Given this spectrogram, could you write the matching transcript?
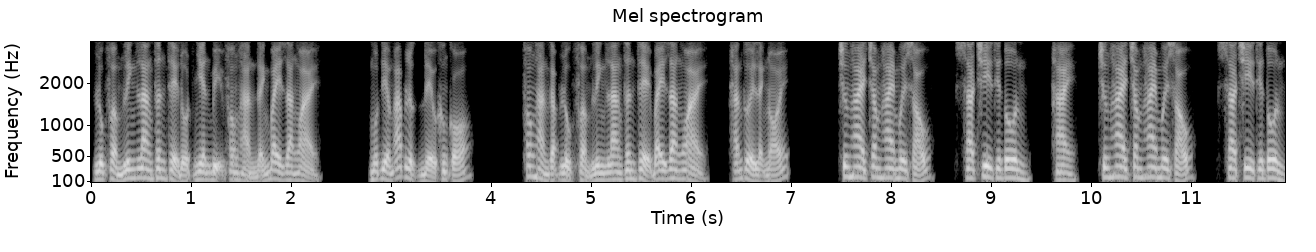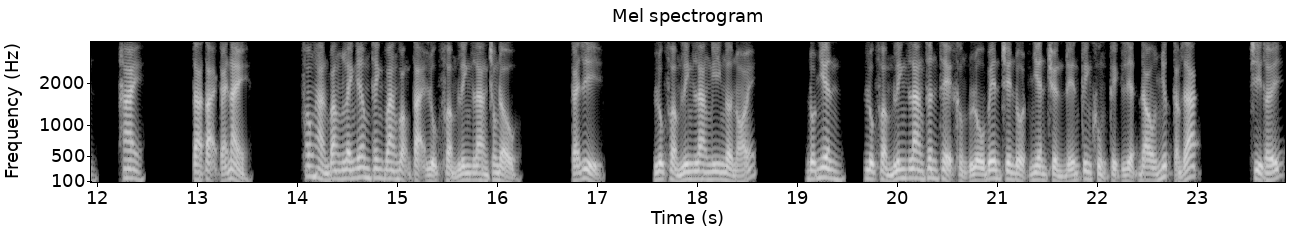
lục phẩm linh lang thân thể đột nhiên bị phong hàn đánh bay ra ngoài. Một điểm áp lực đều không có. Phong hàn gặp lục phẩm linh lang thân thể bay ra ngoài, hắn cười lạnh nói. Chương hai trăm hai mươi sáu, sa chi thiên tôn, hai. Chương hai trăm hai mươi sáu, sa chi thiên tôn, hai. Ta tại cái này. Phong hàn băng lanh âm thanh vang vọng tại lục phẩm linh lang trong đầu. Cái gì? Lục phẩm linh lang nghi ngờ nói. Đột nhiên, lục phẩm linh lang thân thể khổng lồ bên trên đột nhiên chuyển đến kinh khủng kịch liệt đau nhức cảm giác. Chỉ thấy,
